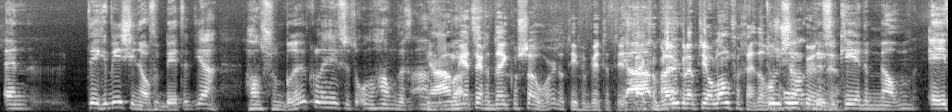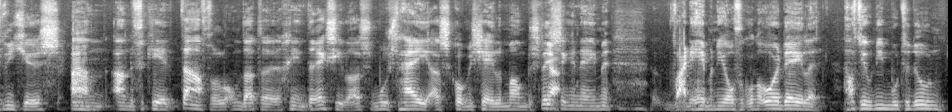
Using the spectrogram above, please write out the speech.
En tegen wie is hij nou verbitterd? Ja, Hans van Breukelen heeft het onhandig aangepakt. Ja, meer tegen Decosso hoor, dat hij verbitterd is. Ja, Kijk, Van Breukelen hebt hij al lang vergeten. Dat Toen was zat onkunde. de verkeerde man eventjes aan, aan de verkeerde tafel. Omdat er geen directie was, moest hij als commerciële man beslissingen nemen. Waar hij helemaal niet over kon oordelen. Had hij ook niet moeten doen.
